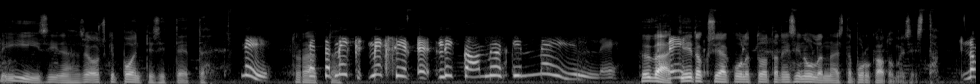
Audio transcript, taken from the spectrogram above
Niin, siinähän se olisikin pointti sitten, että... Niin, Töräyttää. että mik, miksi eh, likkaa myöskin meille? Hyvä, Niin. kiitoksia kuule tuota niin sinulle näistä purkautumisista. No,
